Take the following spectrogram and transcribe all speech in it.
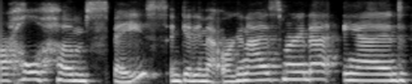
our whole home space and getting that organized, Maranda. And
